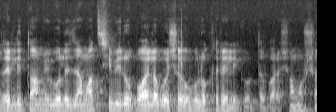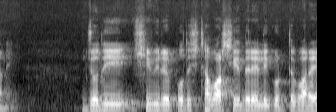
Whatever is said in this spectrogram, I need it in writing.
র্যালি তো আমি বলি জামাত শিবিরও পয়লা বৈশাখ উপলক্ষে র্যালি করতে পারে, সমস্যা নেই। যদি শিবিরের প্রতিষ্ঠা বার্ষিকীতে র্যালি করতে পারে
